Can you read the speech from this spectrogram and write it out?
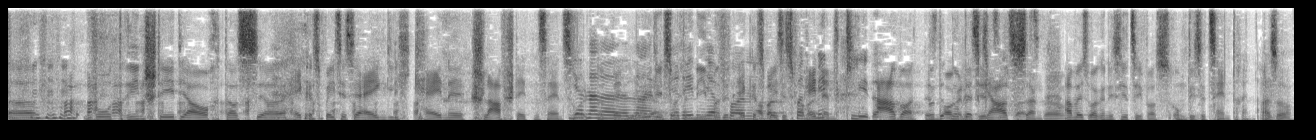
äh, wo drin steht ja auch, dass äh, Hackerspaces ja eigentlich keine Schlafstätten sein sollten. Ja, nein, nein, wenn möglich sollte niemand ja in Hackerspaces pennen. Aber, nur, nur um das klar zu sagen, was, ne? aber es organisiert sich was um diese Zentren. Also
